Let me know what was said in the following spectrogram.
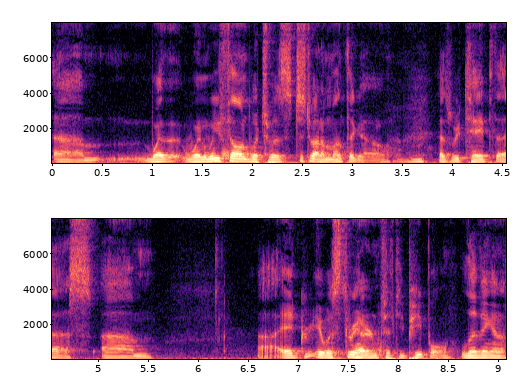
Um, whether, when we filmed, which was just about a month ago, as we taped this, um, uh, it, it was 350 people living in a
